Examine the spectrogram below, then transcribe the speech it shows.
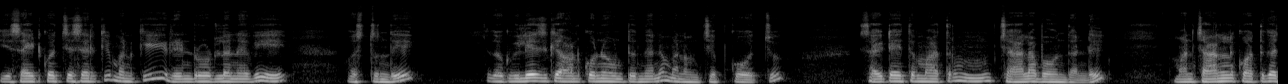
ఈ సైట్కి వచ్చేసరికి మనకి రెండు రోడ్లు అనేవి వస్తుంది. ఇది ఒక విలేజ్కి ఆనుకొని ఉంటుందని మనం చెప్పుకోవచ్చు. సైట్ అయితే మాత్రం చాలా బాగుందండి. మన ఛానల్ని కొత్తగా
